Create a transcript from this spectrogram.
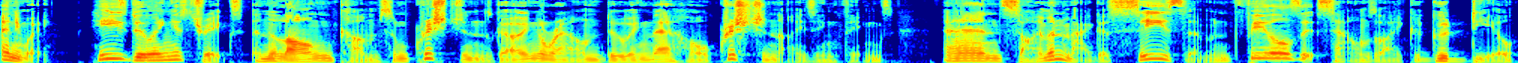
Anyway, he's doing his tricks, and along come some Christians going around doing their whole Christianizing things, and Simon Magus sees them and feels it sounds like a good deal,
